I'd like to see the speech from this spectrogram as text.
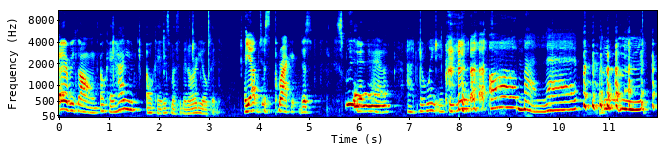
every song. Okay, how you, okay, this must have been already opened. Yep, just crack it, just split it in half. I've been waiting for you all my life.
